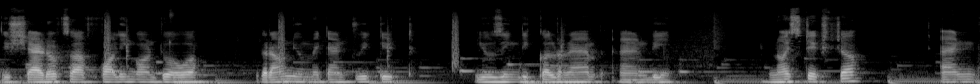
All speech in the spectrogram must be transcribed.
the shadows are falling onto our ground. You may can tweak it using the color ramp and the noise texture. And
